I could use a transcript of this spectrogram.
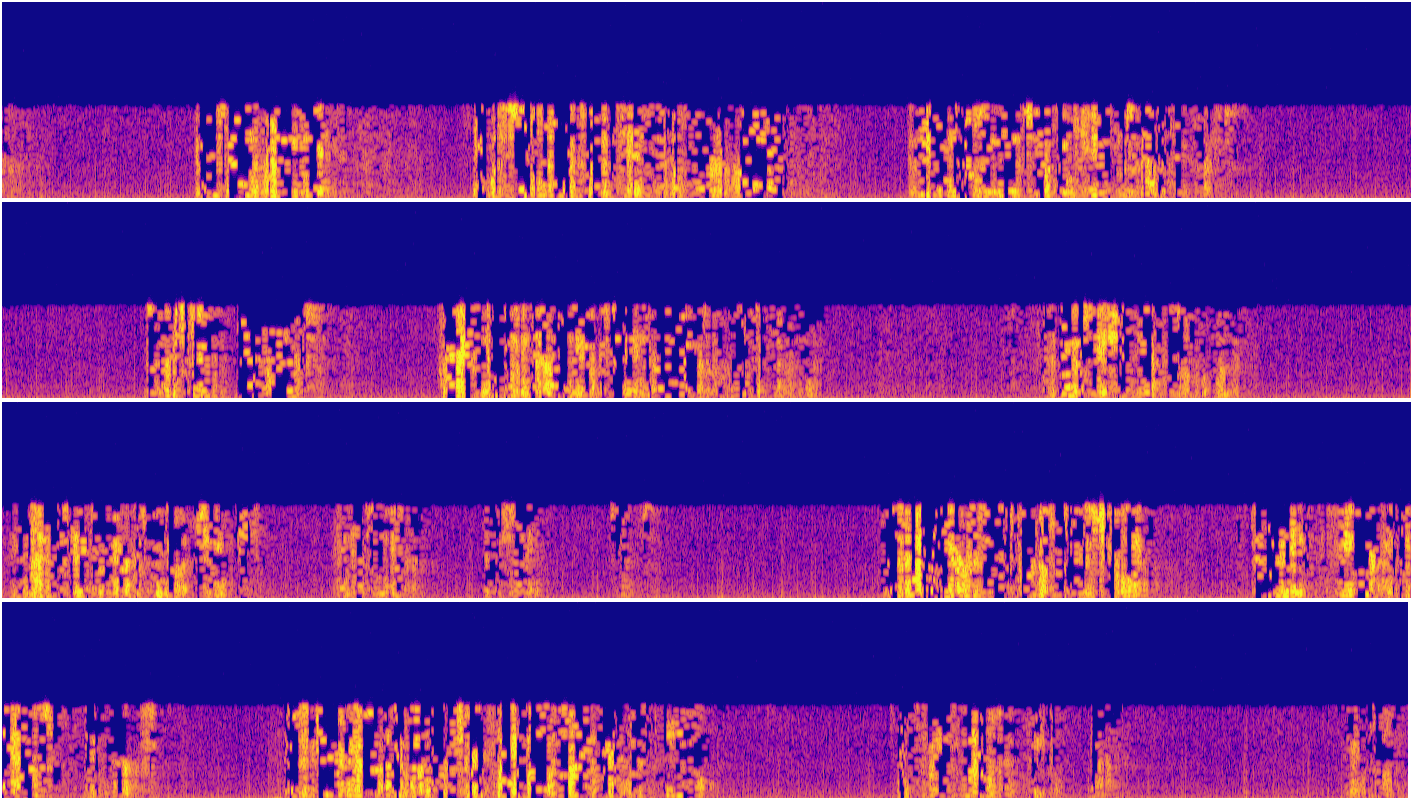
There's a tyranny of the one percent fight of the one with people. And three thousand people died. It was awful.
